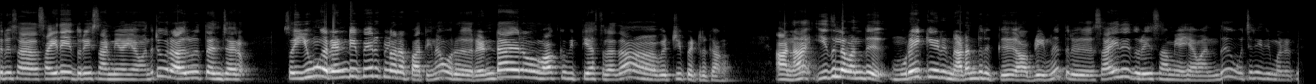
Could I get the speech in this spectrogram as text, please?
திரு ச சைதை துரைசாமி ஐயா வந்துட்டு ஒரு அறுபத்தஞ்சாயிரம். ஸோ இவங்க ரெண்டு பேருக்குள்ளார பார்த்தீங்கன்னா ஒரு ரெண்டாயிரம் வாக்கு வித்தியாசத்தில் தான் வெற்றி பெற்றிருக்காங்க. ஆனால் இதில் வந்து முறைகேடு நடந்திருக்கு அப்படின்னு திரு. சைதை துரைசாமி ஐயா வந்து உச்சநீதிமன்றத்தில்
